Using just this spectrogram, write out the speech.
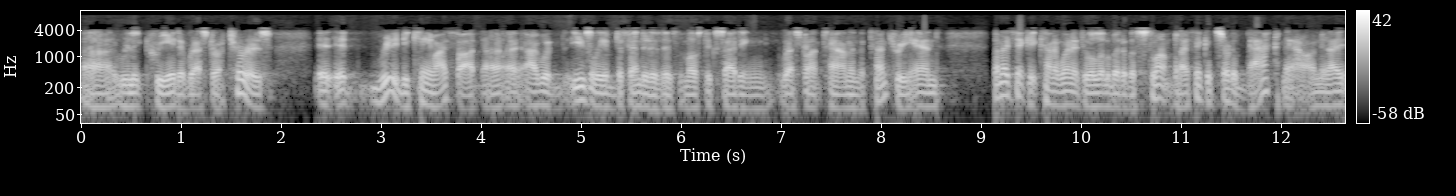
uh, really creative restaurateurs. It, it really became, I thought, uh, I would easily have defended it as the most exciting restaurant town in the country. And then I think it kind of went into a little bit of a slump, but I think it's sort of back now. I mean, I,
